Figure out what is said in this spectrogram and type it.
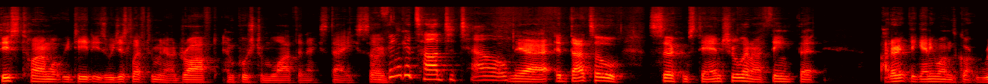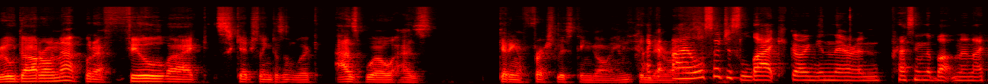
this time what we did is we just left them in our draft and pushed them live the next day. So I think it's hard to tell. yeah, it, that's all circumstantial, and I think that I don't think anyone's got real data on that, but I feel like scheduling doesn't work as well as getting a fresh listing going in I, their I also just like going in there and pressing the button, and I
